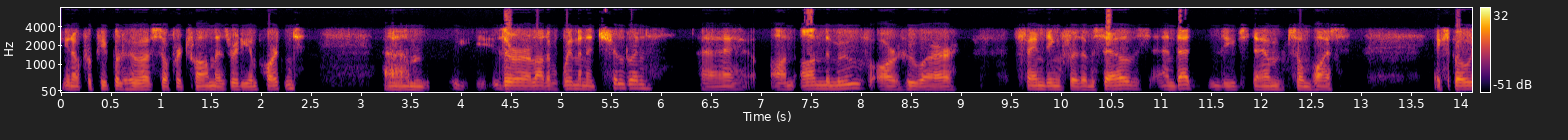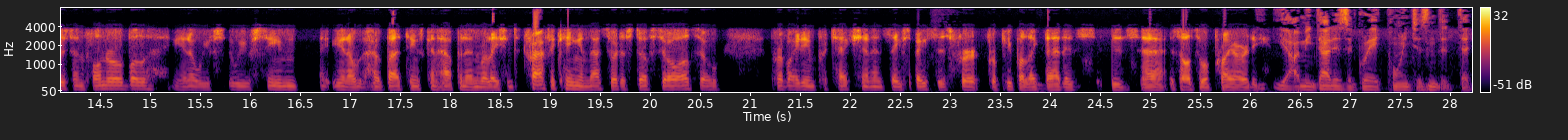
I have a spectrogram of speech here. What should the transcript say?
you know for people who have suffered trauma is really important. Um, there are a lot of women and children uh, on on the move or who are fending for themselves, and that leaves them somewhat exposed and vulnerable. You know, we've we've seen you know how bad things can happen in relation to trafficking and that sort of stuff. So also providing protection and safe spaces for, for people like that is is uh, is also a priority. Yeah, I mean that is a great point, isn't it? That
